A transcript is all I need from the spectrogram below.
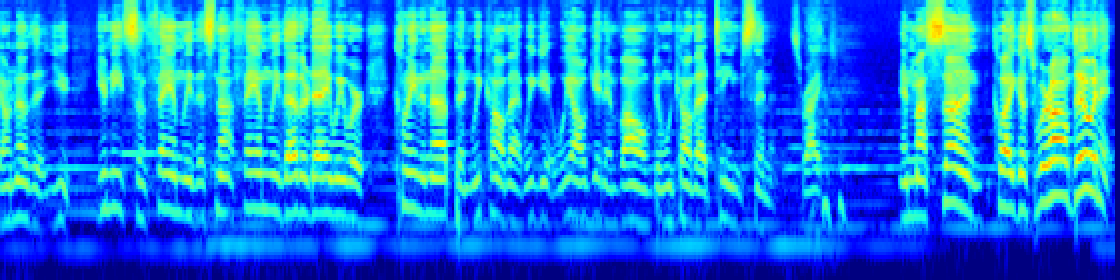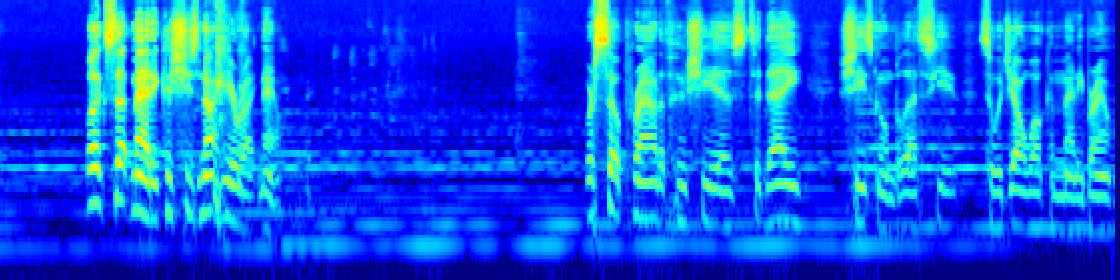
Y'all know that you you need some family that's not family. The other day we were cleaning up, and we call that we get we all get involved, and we call that Team Simmons, right? and my son Clay goes, "We're all doing it." Well, except Maddie, because she's not here right now. We're so proud of who she is. Today, she's going to bless you. So, would y'all welcome Maddie Brown?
